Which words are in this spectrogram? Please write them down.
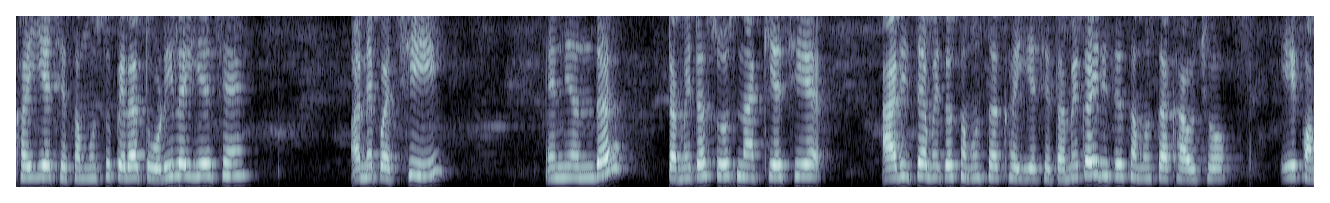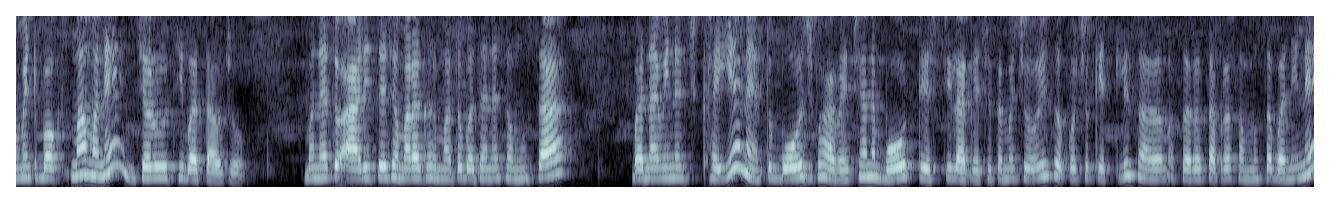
ખાઈએ છીએ. સમોસું પહેલાં તોડી લઈએ છીએ અને પછી એની અંદર ટમેટો સોસ નાખીએ છીએ. આ રીતે અમે તો સમોસા ખાઈએ છીએ. તમે કઈ રીતે સમોસા ખાઓ છો એ કોમેન્ટ બોક્સમાં મને જરૂરથી બતાવજો. મને તો આ રીતે જ અમારા ઘરમાં તો બધાને સમોસા બનાવીને જ ખાઈએ ને, તો બહુ જ ભાવે છે અને બહુ ટેસ્ટી લાગે છે. તમે જોઈ શકો છો કેટલી સરસ આપણા સમોસા બનીને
